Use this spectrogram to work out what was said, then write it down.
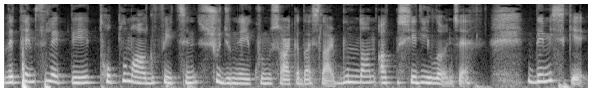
ve temsil ettiği toplum algısı için şu cümleyi kurmuş arkadaşlar. Bundan 67 yıl önce. Demiş ki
